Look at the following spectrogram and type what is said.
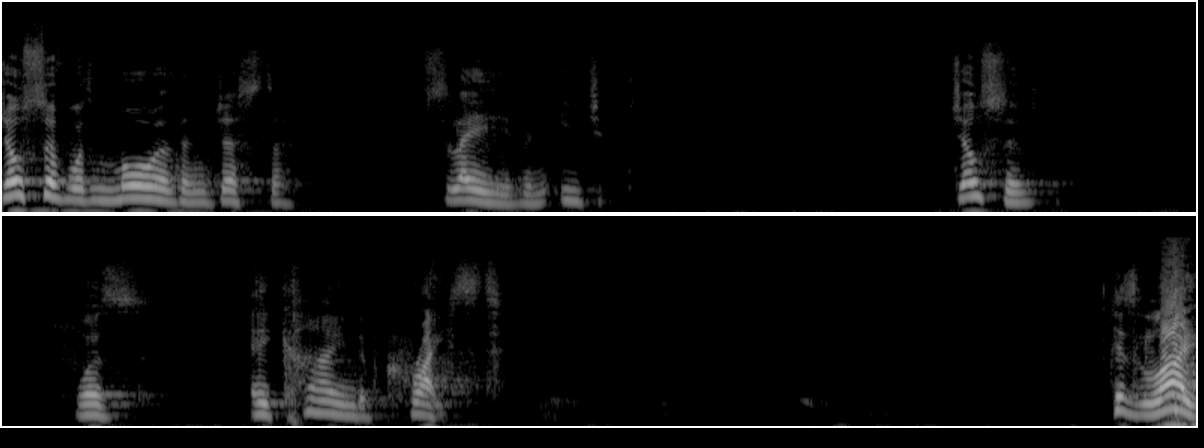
Joseph was more than just a slave in Egypt. Joseph was a kind of Christ. His life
